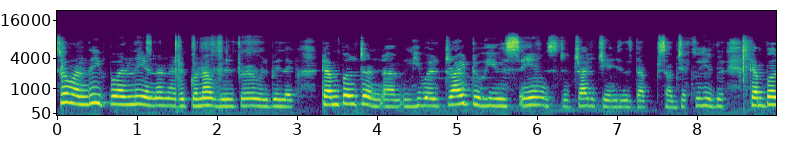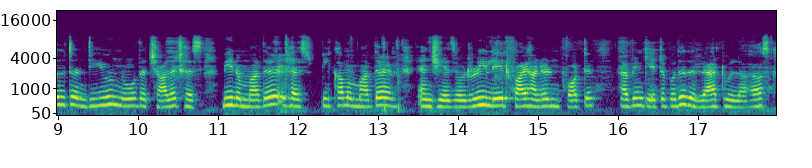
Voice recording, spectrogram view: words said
so வந்து இப்போ வந்து என்ன நடக்கும்னா will will be like Templeton he will try to he same is to try to change his subject so he will Templeton to you know the Charlotte has been a mother has become a mother and she has already laid five hundred and fourteen அப்படின்னு கேட்டபோது the rat will ask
